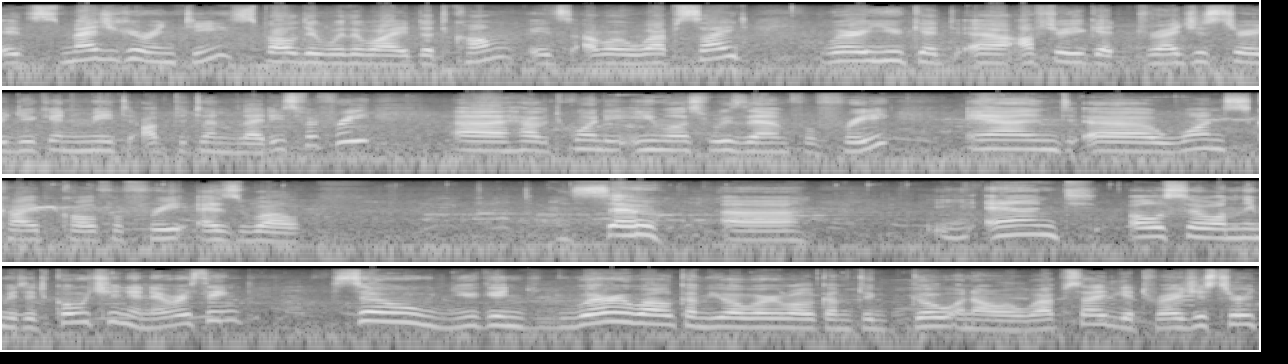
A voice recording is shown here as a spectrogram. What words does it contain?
it's Magic Guarantee, spelled with a y.com. It's our website where you get, uh, after you get registered, you can meet up to 10 ladies for free, uh, have 20 emails with them for free, and uh, one Skype call for free as well. So, uh, and also unlimited coaching and everything. So you can very welcome. You are very welcome to go on our website, get registered,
